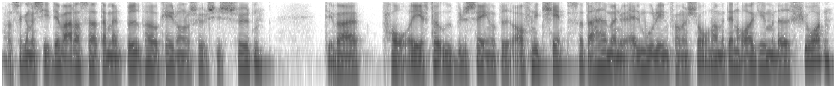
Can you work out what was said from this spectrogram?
Og så kan man sige, det var der så, da man bød på advokatundersøgelse i 17. Det var et par år efter udbyttesagen var blevet offentligt kendt, så der havde man jo alle mulige informationer, men den rådgiver, man lavede 14,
